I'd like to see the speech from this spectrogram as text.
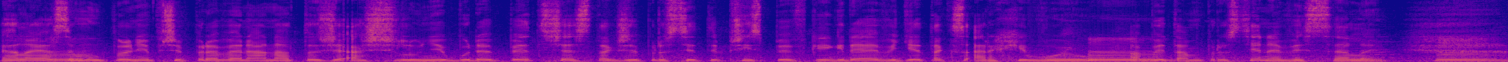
Hele, já hmm. jsem úplně připravená na to, že až Luně bude 5-6, takže prostě ty příspěvky, kde je vidět, tak zarchivuju, hmm. aby tam prostě nevysely. Hmm. Uh,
